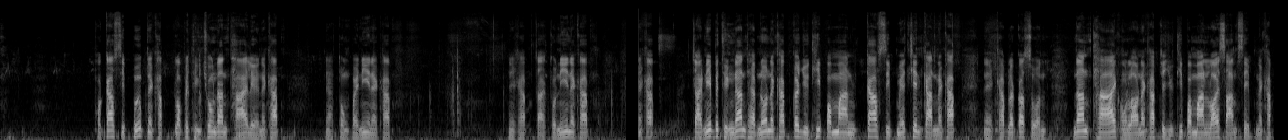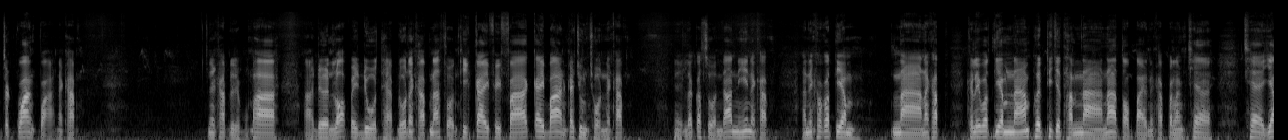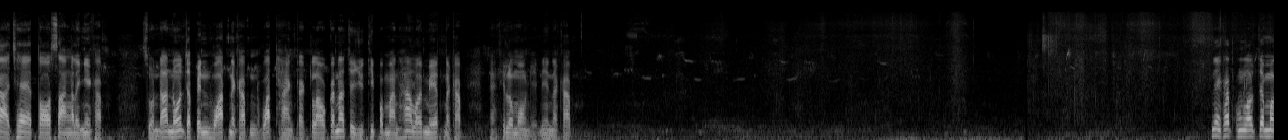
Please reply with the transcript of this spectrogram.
พอ 90ปุ๊บนะครับเราไปถึงช่วงด้านท้ายเลยนะครับเนี่ยตรงไปนี่นะครับนี่ครับจากตัวนี้นะครับนะครับ จากนี้ไปถึงด้านแถบโน้นนะครับก็อยู่ที่ประมาณ 90 เมตร เช่นกันนะครับเนี่ยครับแล้วก็ส่วนด้านท้ายของเรานะครับ จะอยู่ที่ประมาณ 130 นะครับจะกว้างกว่านะครับนี่ครับเดี๋ยวผมพาเดินเลาะไปดูแถบโน้นนะครับนะส่วนที่ใกล้ไฟฟ้าใกล้บ้านใกล้ชุมชนนะครับนี่แล้วก็ส่วนด้านนี้นะครับ อันนี้เขาก็เตรียมนานะครับเขาเรียกว่าเตรียมน้ำเพื่อที่จะทำนาหน้าต่อไปนะครับกำลังแช่แช่หญ้าแช่ตอสังอะไรเงี้ยครับ ส่วนด้านโน้นจะเป็นวัดนะครับ วัดห่างจากเราก็น่าจะอยู่ที่ประมาณ 500 เมตรนะครับที่เรามองเห็นนี่นะครับ เนี่ยครับของเราจะมา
